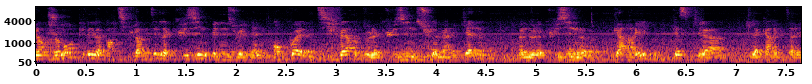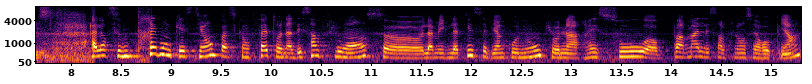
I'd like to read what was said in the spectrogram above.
largement, quelle est la particularité de la cuisine vénézuélienne? En quoi elle diffère de la cuisine sud-américaine, même de la cuisine euh, caraïbe? Qu'est-ce qui la, caractérise? Alors c'est une très bonne question parce qu'en fait on a des influences. Euh, L'Amérique latine c'est bien connu qu'on a reçu euh, pas mal des influences européennes,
